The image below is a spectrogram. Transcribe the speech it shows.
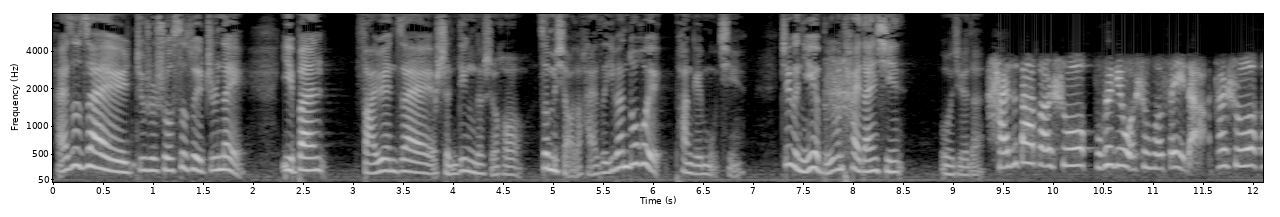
孩子在就是说四岁之内，一般法院在审定的时候，这么小的孩子一般都会判给母亲。这个你也不用太担心，我觉得。孩子爸爸说不会给我生活费的，他说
